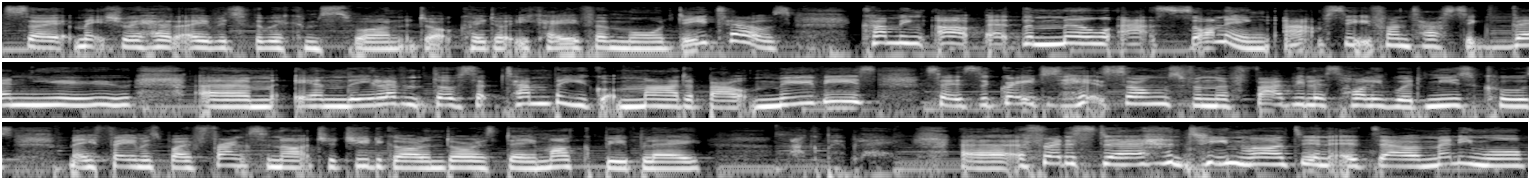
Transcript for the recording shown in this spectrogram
So make sure you head over to the wycombeswan.co.uk for more details. Coming up at the Mill at Sonning. Absolutely fantastic venue. Um, on the 11th of September, you've got Mad About Movies. So it's the greatest hit songs from the fabulous Hollywood musicals made famous by Frank Sinatra, Judy Garland, Doris Day, Michael Bublé, Michael Bublé, uh, Fred Astaire, Dean Martin, Adele, and many more.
